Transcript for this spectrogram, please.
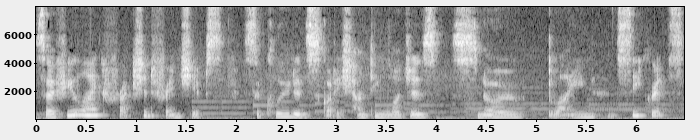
So, if you like fractured friendships, secluded Scottish hunting lodges, snow, blame, and secrets,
